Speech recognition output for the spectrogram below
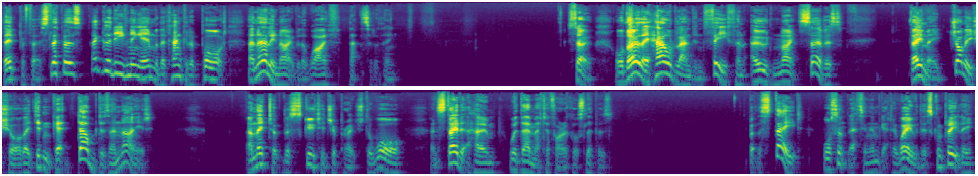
They'd prefer slippers, a good evening in with a tankard of port, an early night with a wife, that sort of thing. So, although they held land in fief and owed knight service, they made jolly sure they didn't get dubbed as a knight. And they took the scutage approach to war and stayed at home with their metaphorical slippers. But the state wasn't letting them get away with this completely,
